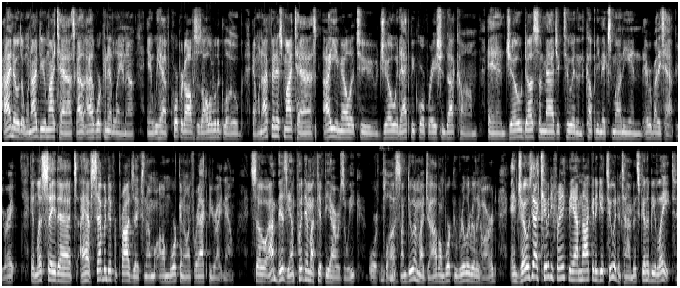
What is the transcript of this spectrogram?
I know that when I do my task, I, I work in Atlanta, and we have corporate offices all over the globe. And when I finish my task, I email it to Joe at AcmeCorporation.com, and Joe does some magic to it, and the company makes money, and everybody's happy happy, right? And let's say that I have seven different projects and I'm, I'm working on for Acme right now. So I'm busy. I'm putting in my 50 hours a week or mm-hmm. plus. Mm-hmm. I'm doing my job. I'm working really, really hard. And Joe's activity, frankly, I'm not going to get to it in time. It's going to be late.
